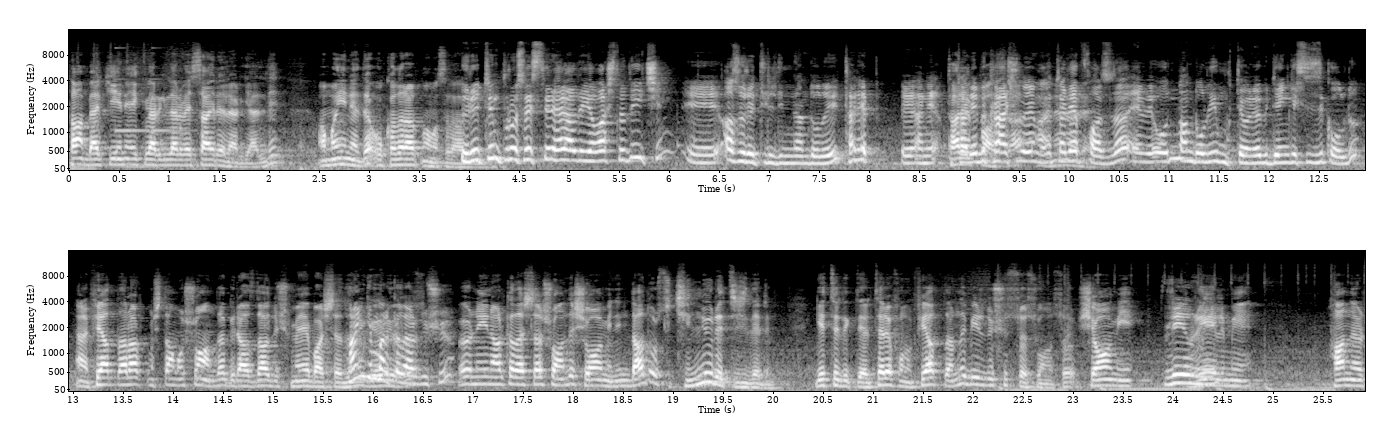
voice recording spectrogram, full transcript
Tamam belki yeni ek vergiler vesaireler geldi. Ama yine de o kadar artmaması lazım. Üretim prosesleri herhalde yavaşladığı için e, az üretildiğinden dolayı talep e, hani Talep talebi fazla, karşılayamıyor. aynen Talep öyle. fazla e, ve ondan dolayı muhtemelen bir dengesizlik oldu. Yani fiyatlar artmıştı ama şu anda biraz daha düşmeye başladığını Hangi görüyoruz. markalar düşüyor? Örneğin arkadaşlar şu anda Xiaomi'nin daha doğrusu Çinli üreticilerin getirdikleri telefonun fiyatlarında bir düşüş söz konusu. Xiaomi, Realme. Realme, Honor,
